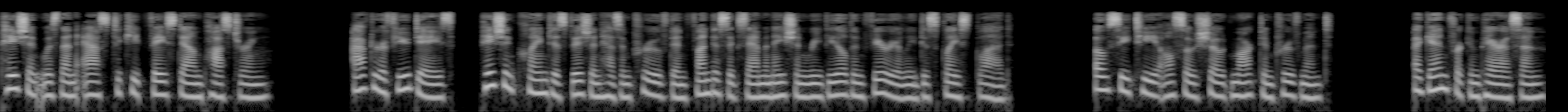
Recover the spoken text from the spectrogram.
Patient was then asked to keep face down posturing. After a few days, patient claimed his vision has improved and fundus examination revealed inferiorly displaced blood. OCT also showed marked improvement. Again, for comparison,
